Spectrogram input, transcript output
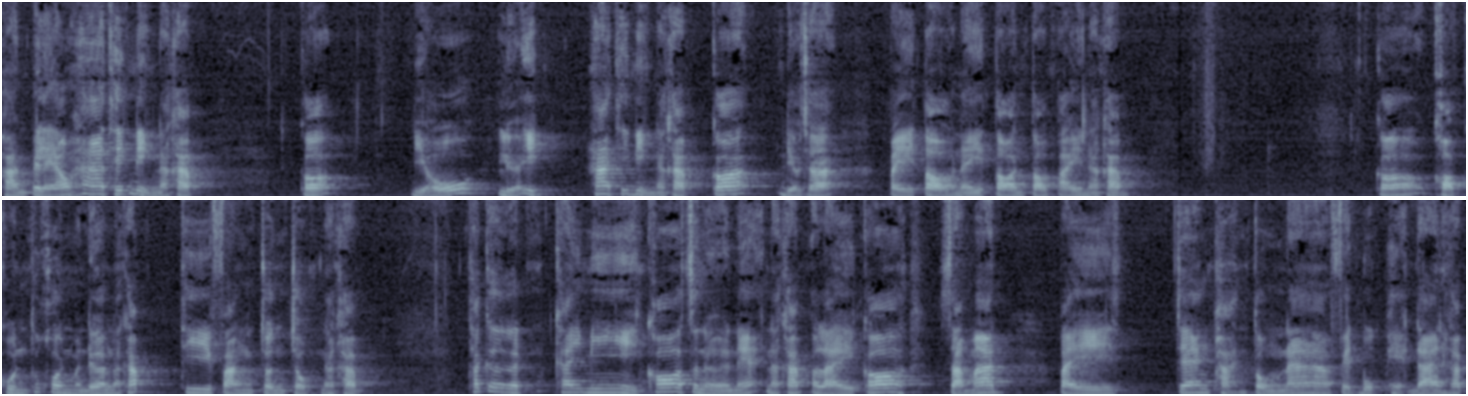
ผ่านไปแล้ว 5 เทคนิคนะครับ ก็เดี๋ยวเหลืออีก 5 เทคนิคนะครับ ก็เดี๋ยวจะไปต่อในตอนต่อไปนะครับ ก็ขอบคุณทุกคนเหมือนเดิมนะครับ ที่ฟังจนจบนะครับ ถ้าเกิดใครมีข้อเสนอแนะนะครับ อะไรก็สามารถไปแจ้งผ่านตรงหน้า Facebook Page ได้นะครับ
